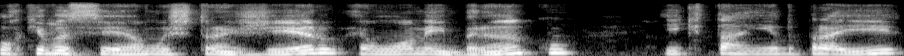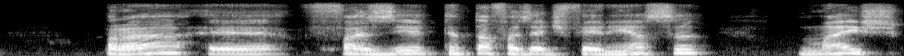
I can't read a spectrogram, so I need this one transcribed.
porque você é um estrangeiro, é um homem branco e que está indo para aí para é, fazer, tentar fazer a diferença, mas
